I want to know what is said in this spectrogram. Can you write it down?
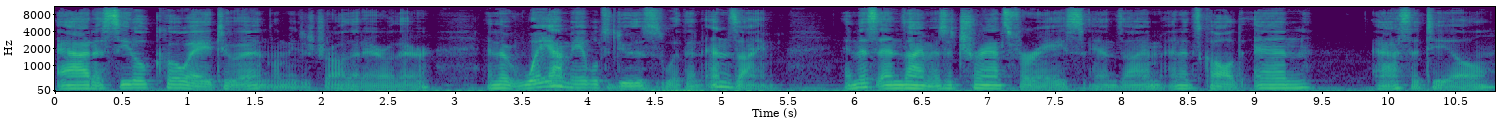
add acetyl-CoA to it. Let me just draw that arrow there. And the way I'm able to do this is with an enzyme. And this enzyme is a transferase enzyme, and it's called N-acetyl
